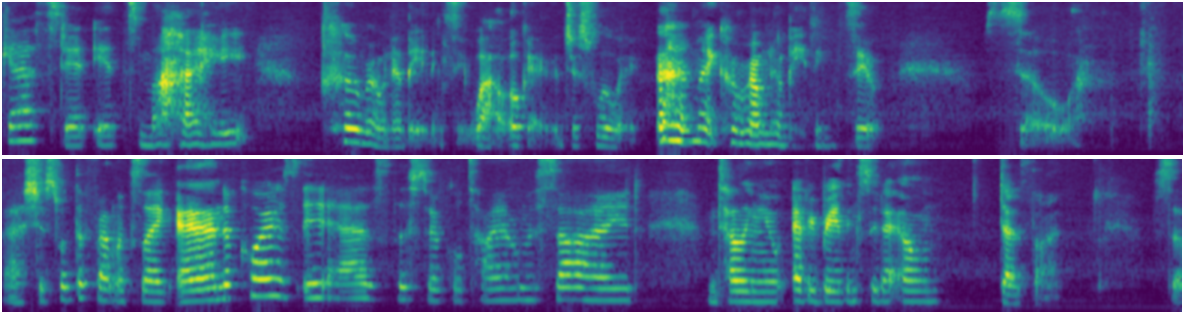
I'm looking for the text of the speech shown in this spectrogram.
guessed it. It's my Corona bathing suit. Wow, okay, it just flew away. my Corona bathing suit. So, that's just what the front looks like. And of course, it has the circle tie on the side. I'm telling you, every bathing suit I own does that. So,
